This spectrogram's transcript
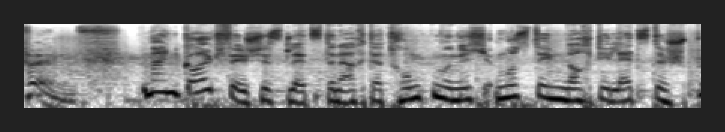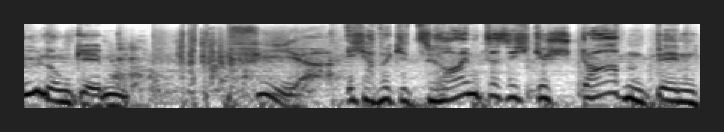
5. Mein Goldfisch ist letzte Nacht ertrunken und ich musste ihm noch die letzte Spülung geben. 4. Ich habe geträumt, dass ich gestorben bin,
